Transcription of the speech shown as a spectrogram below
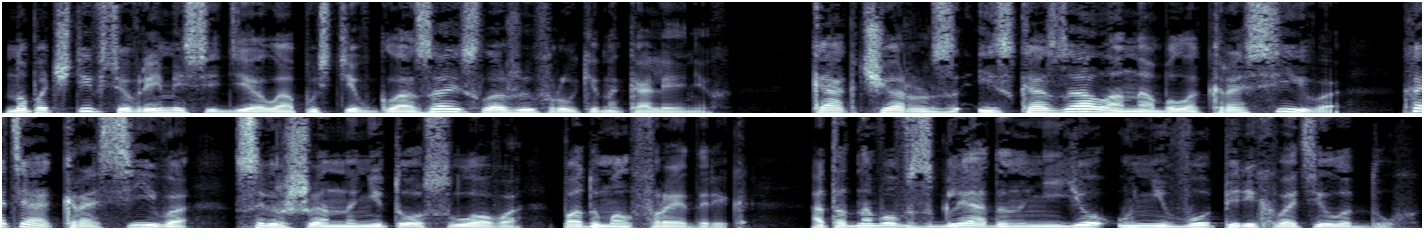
но почти все время сидела, опустив глаза и сложив руки на коленях. Как Чарльз и сказал, она была красива. Хотя «красиво» — совершенно не то слово, подумал Фредерик. От одного взгляда на нее у него перехватило дух.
